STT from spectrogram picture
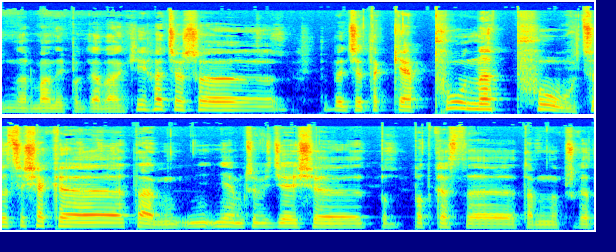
normalnej pogadanki, chociaż e, to będzie takie pół na pół, co, coś jak e, ten, nie, wiem czy widziałeś e, pod, podcast e, tam na przykład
